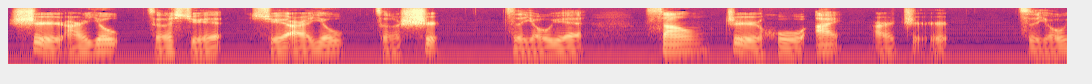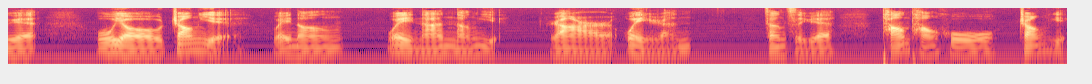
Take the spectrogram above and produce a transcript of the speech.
事而优则学，学而优则仕。”子游曰：“丧至乎哀而止。”子游曰：“吾有章也，为能，未难能也。然而未人。”曾子曰：“堂堂乎章也，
